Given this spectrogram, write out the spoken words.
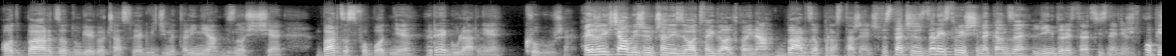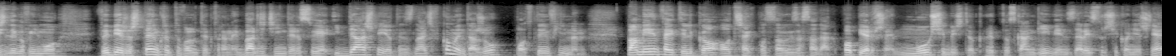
od bardzo długiego czasu. Jak widzimy, ta linia wznosi się bardzo swobodnie, regularnie A jeżeli chciałbyś, żebym przeanalizował Twojego altcoina, bardzo prosta rzecz. Wystarczy, że zarejestrujesz się na Kandze, link do rejestracji znajdziesz w opisie tego filmu, wybierzesz tę kryptowalutę, która najbardziej Cię interesuje i dasz mi o tym znać w komentarzu pod tym filmem. Pamiętaj tylko o trzech podstawowych zasadach. Po pierwsze, musi być to kryptoskangi, więc zarejestruj się koniecznie.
